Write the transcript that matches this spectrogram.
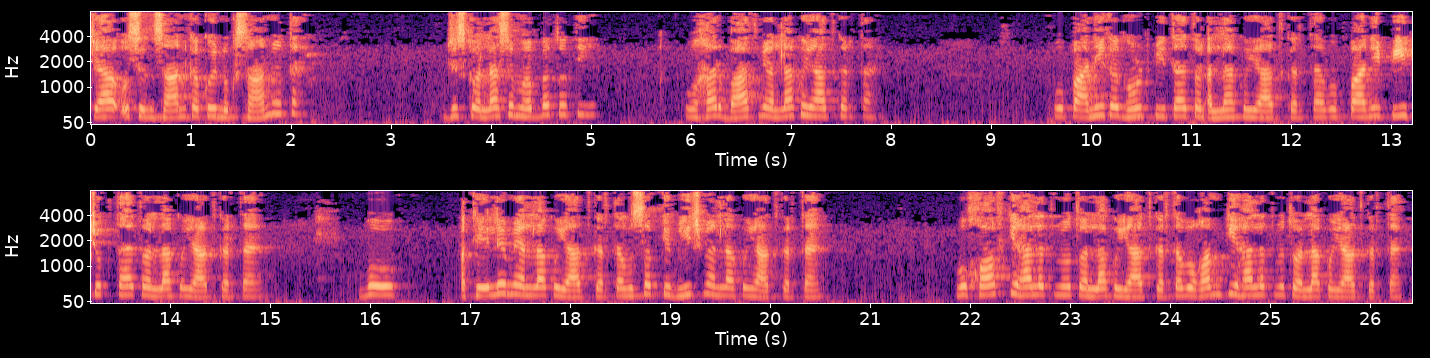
کیا اس انسان کا کوئی نقصان ہوتا ہے؟ جس کو اللہ سے محبت ہوتی ہے۔ وہ ہر بات میں اللہ کو یاد کرتا ہے۔ وہ پانی کا گھونٹ پیتا ہے تو اللہ کو یاد کرتا ہے۔ وہ پانی پی چکتا ہے تو اللہ کو یاد کرتا ہے۔ وہ اکیلے میں اللہ کو یاد کرتا ہے۔ وہ سب کے بیچ میں اللہ کو یاد کرتا ہے۔ وہ خوف کی حالت میں ہو تو اللہ کو یاد کرتا ہے۔ وہ غم کی حالت میں تو اللہ کو یاد کرتا ہے۔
